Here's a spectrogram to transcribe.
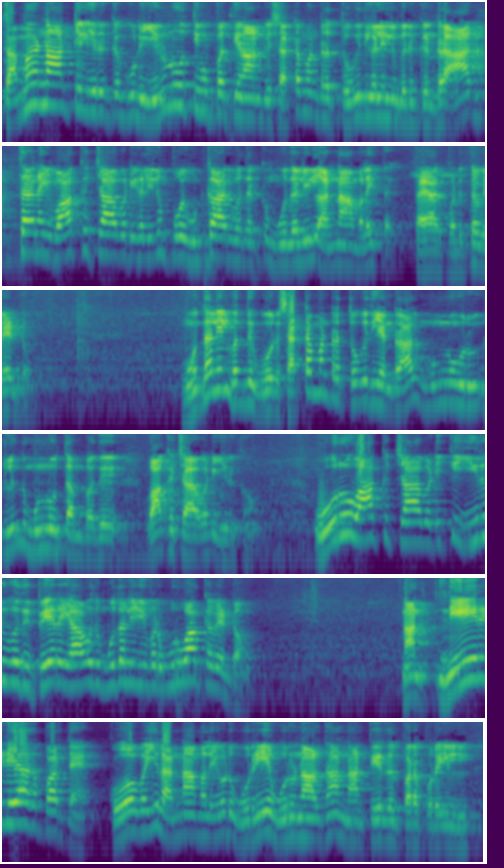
தமிழ்நாட்டில் இருக்கக்கூடிய இருநூற்றி முப்பத்தி நான்கு சட்டமன்ற தொகுதிகளிலும் இருக்கின்ற அத்தனை வாக்குச்சாவடிகளிலும் போய் உட்காருவதற்கு முதலில் அண்ணாமலை த- தயார்படுத்த வேண்டும். முதலில் வந்து ஒரு சட்டமன்ற தொகுதி என்றால் முந்நூறுலேருந்து முந்நூற்றம்பது வாக்குச்சாவடி இருக்கும். ஒரு வாக்குச்சாவடிக்கு இருபது பேரையாவது முதலில் இவர் உருவாக்க வேண்டும். நான் நேரடியாக பார்த்தேன். கோவையில் அண்ணாமலையோடு ஒரே ஒரு நாள் தான் நான் தேர்தல் பரப்புரையில்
